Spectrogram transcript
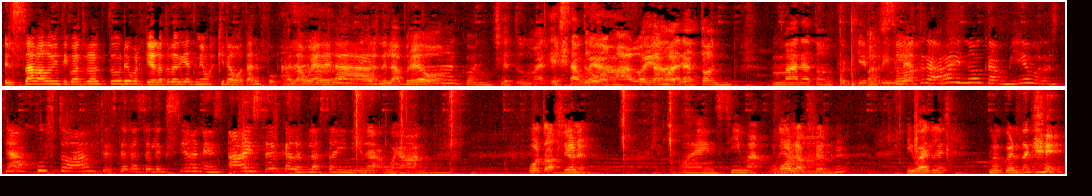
el sábado 24 de octubre, porque el otro día teníamos que ir a votar po, para la wea de la, de la prueba. Ah, conchetumar. Esa wea fue maratón. Maratón, porque nosotras, ay no, cambiémonos ya justo antes de las elecciones, ay cerca de Plaza Dignidad, weón. Votaciones. Ay, encima, weón. Hola, Sergio. Igual, me acuerdo que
